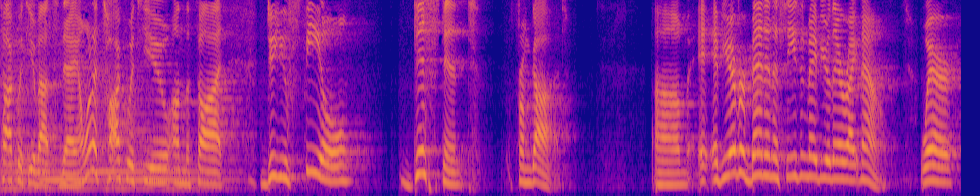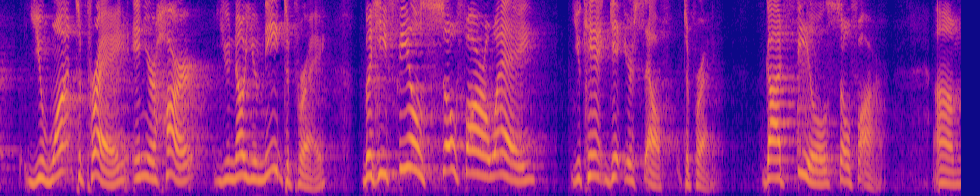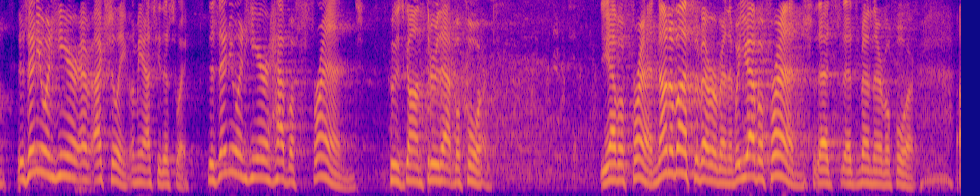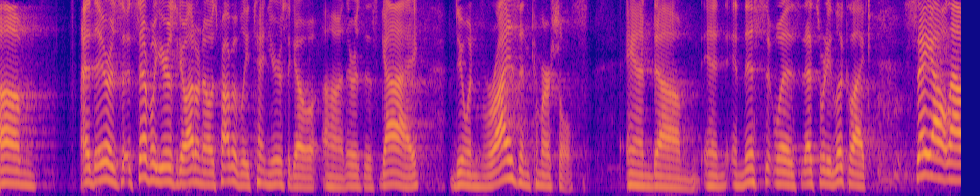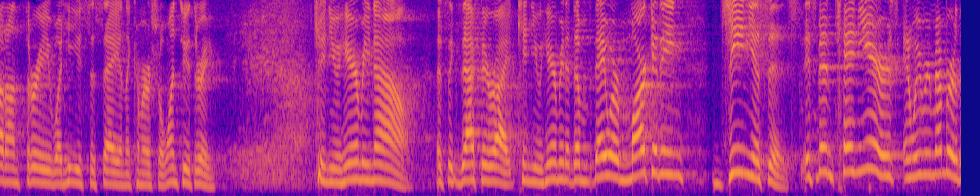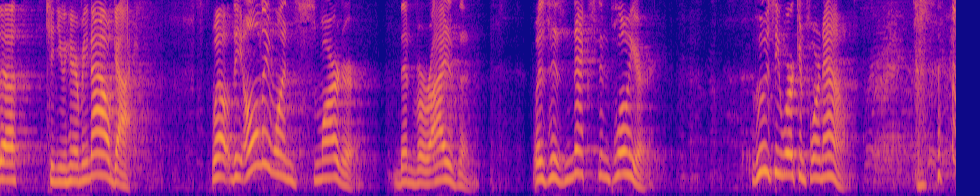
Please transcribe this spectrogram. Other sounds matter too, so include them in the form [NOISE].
talk with you about today. I want to talk with you on the thought do you feel distant from God? Um, have you ever been in a season, maybe you're there right now, where you want to pray in your heart, you know you need to pray, but He feels so far away, you can't get yourself to pray. God feels so far. Um, does anyone here, actually, let me ask you this way. Does anyone here have a friend who's gone through that before? You have a friend. None of us have ever been there, but you have a friend that's, that's been there before. Um, there was several years ago, I don't know, it was probably 10 years ago, uh, there was this guy doing Verizon commercials. And, um, and, and this was, that's what he looked like. Say out loud on three what he used to say in the commercial. One, two, three. Can you hear me now? That's exactly right. Can you hear me? Now? They were marketing geniuses. It's been 10 years and we remember the can you hear me now guy. Well, the only one smarter than Verizon was his next employer. Who's he working for now? [LAUGHS]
